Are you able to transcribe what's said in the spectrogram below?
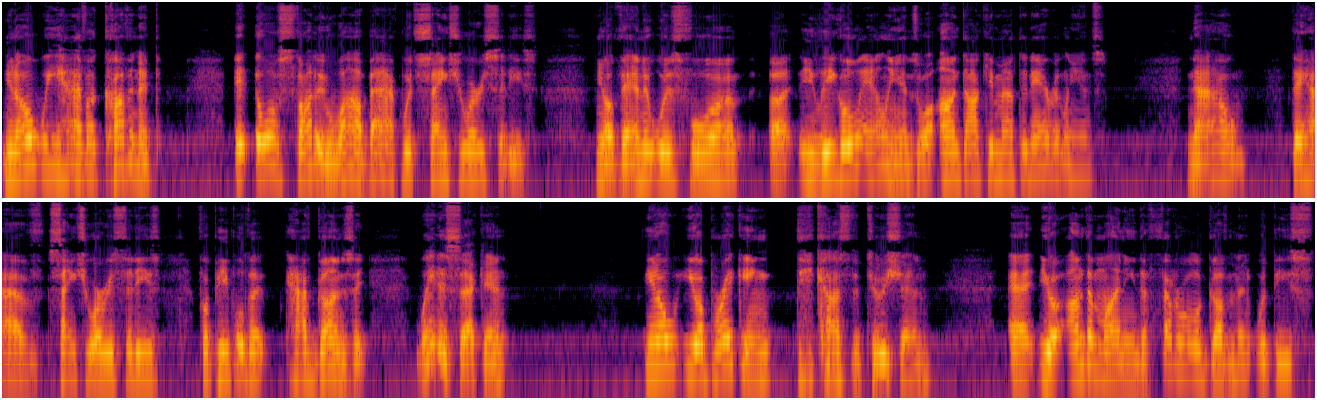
You know, we have a covenant. It all started a while back with sanctuary cities. You know, then it was for uh, illegal aliens or undocumented aliens. Now they have sanctuary cities for people that have guns. They, wait a second. You know, you're breaking the Constitution and you're undermining the federal government with these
